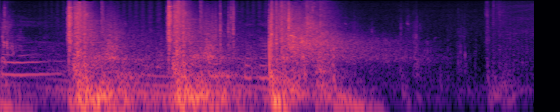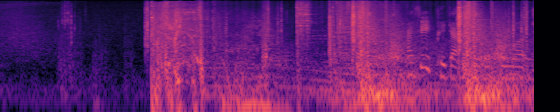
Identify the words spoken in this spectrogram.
photo. I think pick that photo too much.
